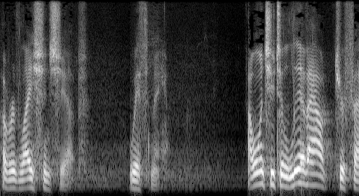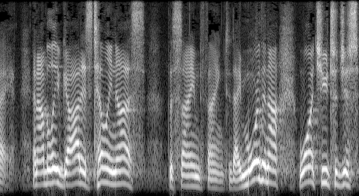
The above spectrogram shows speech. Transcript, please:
a relationship with me. I want you to live out your faith. And I believe God is telling us the same thing today. More than I want you to just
